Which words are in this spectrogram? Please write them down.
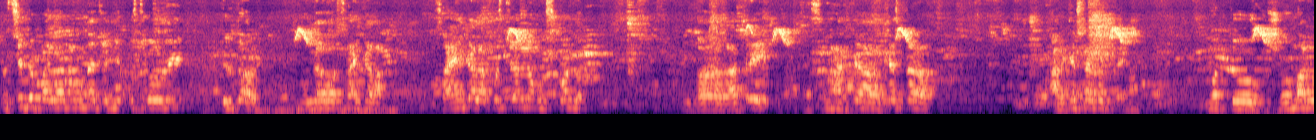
ಪ್ರಸಿದ್ಧ ಪೈಲಾಟದಿಂದ ಜಂಗಿ ಕುಸ್ತಿಗಳು ಇರ್ತಾವೆ ಮಂಗಳವಾರ ಸಾಯಂಕಾಲ. ಸಾಯಂಕಾಲ ಕುಸ್ತಿಯನ್ನು ಮುಗಿಸ್ಕೊಂಡು ರಾತ್ರಿ ಆರ್ಕೆ ಆರ್ಕೆಸ್ಟ್ರಾ ಆರ್ಕೆಸ್ಟ್ರಾ ಇರುತ್ತೆ ಮತ್ತು ಸೋಮವಾರ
